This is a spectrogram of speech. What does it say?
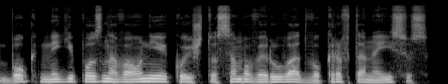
Бог не ги познава оние кои што само веруваат во крвта на Исус,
